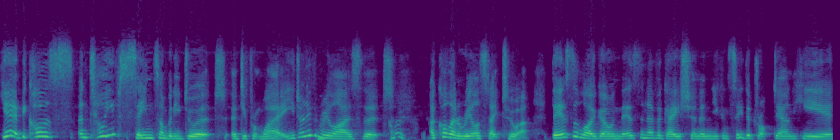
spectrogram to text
Yeah. Because until you've seen somebody do it a different way, you don't even realize that. No. I call that a real estate tour. There's the logo and there's the navigation, and you can see the drop down here,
